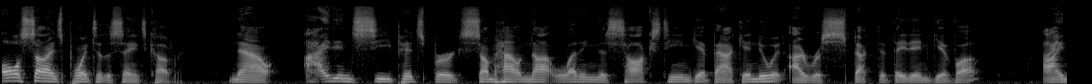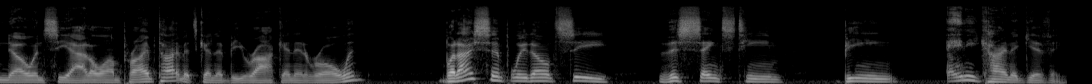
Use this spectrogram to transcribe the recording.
all signs point to the Saints covering. Now, I didn't see Pittsburgh somehow not letting this Sox team get back into it. I respect that they didn't give up. I know in Seattle on prime time it's going to be rocking and rolling. But I simply don't see this Saints team being any kind of giving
